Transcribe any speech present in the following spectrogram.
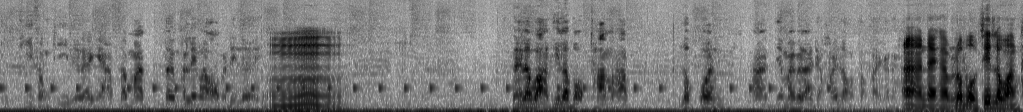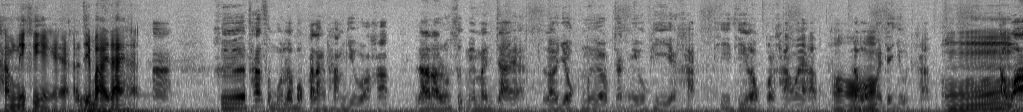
อีกทีสองทีหรืออะไรเงี้ยครับ สามารถเติมคันเร่งเราออกไปได้เลย อืม ในระหว่างที่ระบบทำครับ รบกวน อ่าเดี๋ยวไม่เป็นไร เดี๋ยวค่อยลองต่อไปกันนะอ่าได้ครับ ระบบที่ระหว่างทำนี่คือยังไง อธิบายได้ฮะ อ่า คือถ้าสมมติระบบกำลังทำอยู่อะครับ แล้วเรารู้สึกไม่มั่นใจอะเรายกมือออกจากนิ้วพีอะครับที่ที่เรากดค้างไว้ครับอ๋อระบบมันจะหยุดครับอืมแต่ว่า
